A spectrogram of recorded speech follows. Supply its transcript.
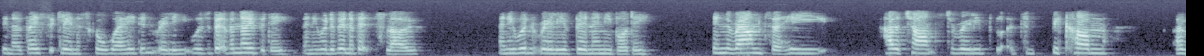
you know, basically in a school where he didn't really was a bit of a nobody, and he would have been a bit slow, and he wouldn't really have been anybody. In the Ruimte, he had a chance to really to become a,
